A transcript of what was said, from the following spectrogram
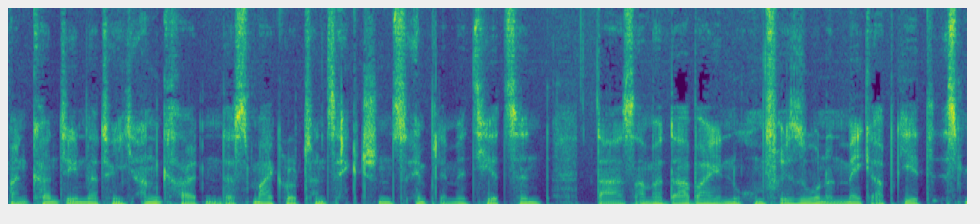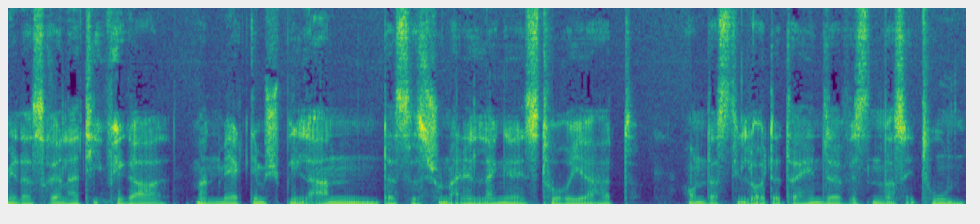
Man könnte ihm natürlich ankreiden, dass Microtransactions implementiert sind. Da es aber dabei nur um Frisuren und Make-up geht, ist mir das relativ egal. Man merkt dem Spiel an, dass es schon eine lange Historie hat und dass die Leute dahinter wissen, was sie tun.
